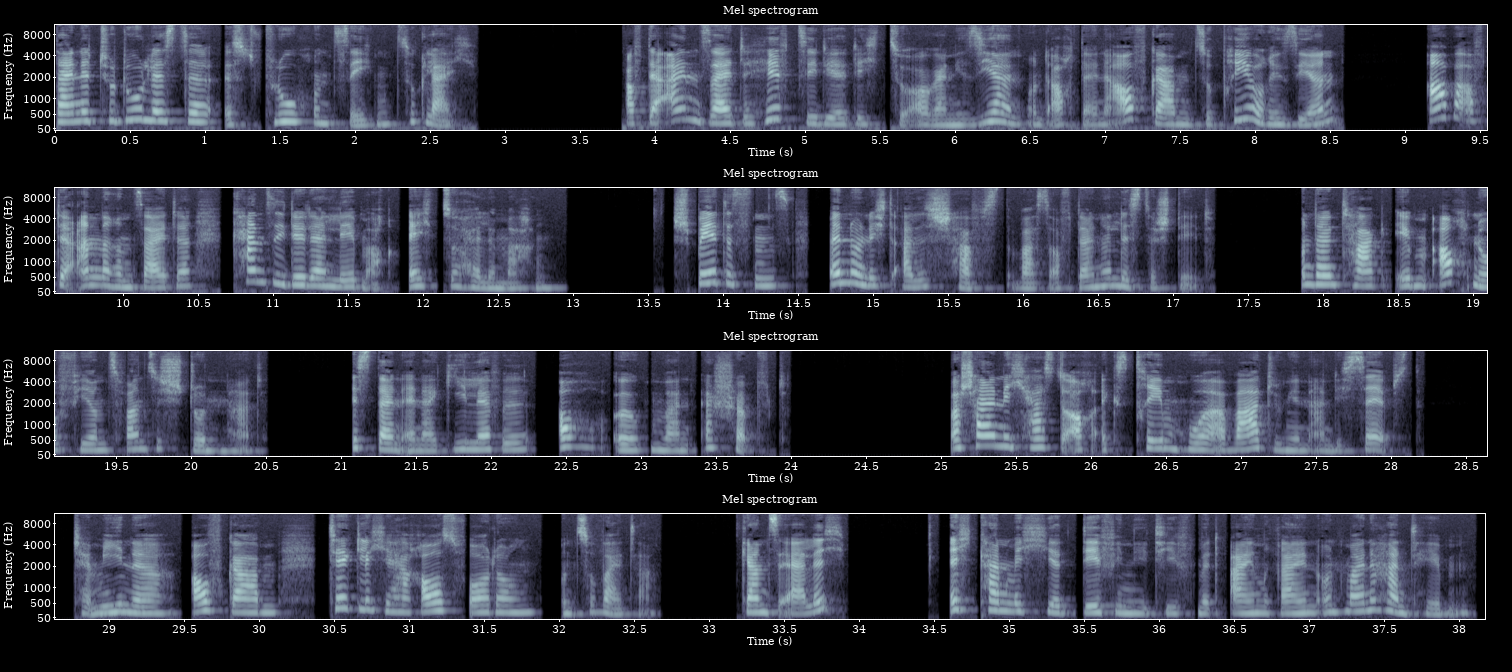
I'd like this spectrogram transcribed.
Deine To-Do-Liste ist Fluch und Segen zugleich. Auf der einen Seite hilft sie dir, dich zu organisieren und auch deine Aufgaben zu priorisieren, aber auf der anderen Seite kann sie dir dein Leben auch echt zur Hölle machen. Spätestens, wenn du nicht alles schaffst, was auf deiner Liste steht und dein Tag eben auch nur 24 Stunden hat, ist dein Energielevel auch irgendwann erschöpft. Wahrscheinlich hast du auch extrem hohe Erwartungen an dich selbst. Termine, Aufgaben, tägliche Herausforderungen und so weiter. Ganz ehrlich, ich kann mich hier definitiv mit einreihen und meine Hand heben.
